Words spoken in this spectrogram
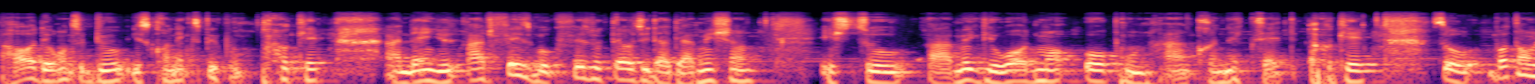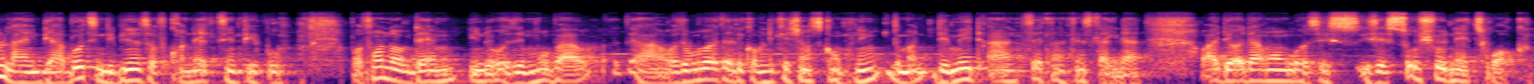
All they want to do is connect people. Okay. And then you had Facebook. Facebook tells you that their mission is to uh, make the world more open and connected. Okay. So bottom line, they are both in the business of connecting people. But one of them, you know, was a mobile uh, was a mobile telecommunications company. They made handsets and things like that. While the other one was a, is a social network.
